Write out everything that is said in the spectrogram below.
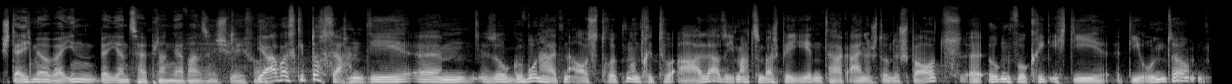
Stelle ich mir aber bei Ihnen, bei Ihren Zeitplan ja wahnsinnig schwierig vor. Ja, aber es gibt doch Sachen, die ähm, so Gewohnheiten ausdrücken und Rituale. Also ich mache zum Beispiel jeden Tag eine Stunde Sport. Äh, irgendwo kriege ich die, die unter und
